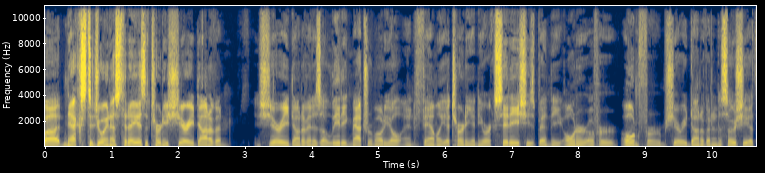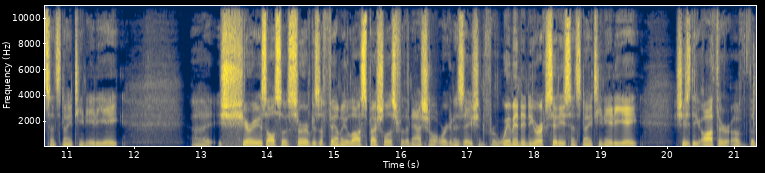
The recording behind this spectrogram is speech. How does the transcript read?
uh, next to join us today is attorney Sherry Donovan. Sherry Donovan is a leading matrimonial and family attorney in New York City. She's been the owner of her own firm, Sherry Donovan and Associates, since 1988. Uh, Sherry has also served as a family law specialist for the National Organization for Women in New York City since 1988 She's the author of the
